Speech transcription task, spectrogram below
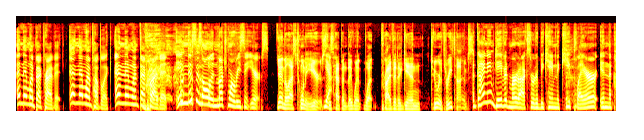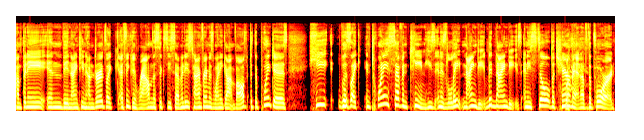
and then went back private and then went public and then went back private. And this is all in much more recent years. yeah, in the last 20 years, Yeah. this happened. They went what private again two or three times. A guy named David Murdock sort of became the key player in the company in the 1900s. Like I think around the 60s, 70s timeframe is when he got involved. But the point is, he was like in 2017, he's in his late 90s, mid 90s, and he's still the chairman of the board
